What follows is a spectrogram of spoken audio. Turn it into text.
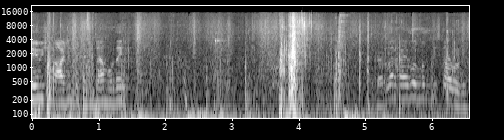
Onu demişim ağacın tepesi ben buradayım. Karılar kaybolmadı biz kaybolacağız.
